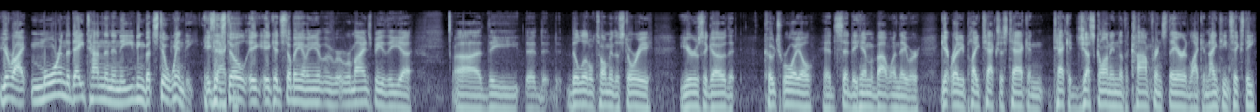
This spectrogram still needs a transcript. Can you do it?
You're right. More in the daytime than in the evening, but still windy. It Exactly. could still it, it could still be. I mean, it reminds me of the uh, uh, the, the, the Bill Little told me the story years ago that Coach Royal had said to him about when they were getting ready to play Texas Tech, and Tech had just gone into the conference there, in like in 1960,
